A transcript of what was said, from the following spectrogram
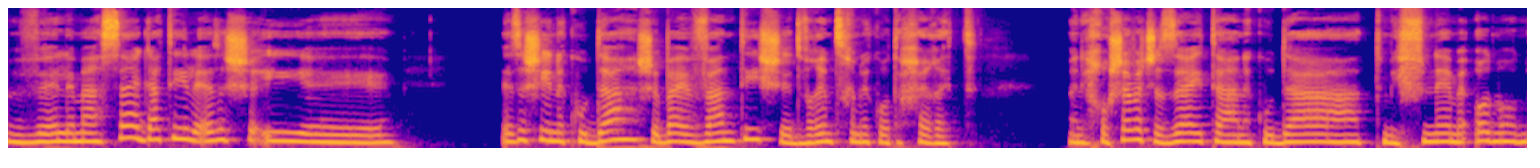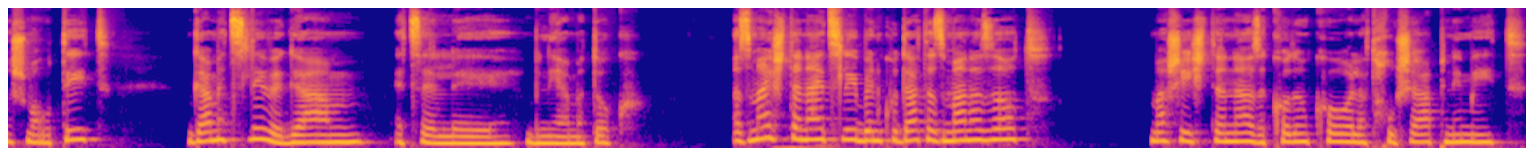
ולמעשה הגעתי לאיזושהי איזושהי נקודה שבה הבנתי שדברים צריכים לקרות אחרת. ואני חושבת שזו הייתה נקודת מפנה מאוד מאוד משמעותית, גם אצלי וגם אצל בני המתוק. אז מה השתנה אצלי בנקודת הזמן הזאת? מה שהשתנה זה קודם כל התחושה הפנימית,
